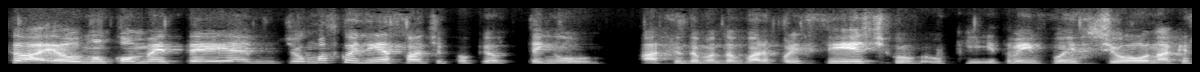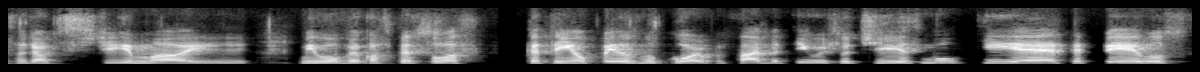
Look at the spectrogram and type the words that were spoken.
Só, eu não comentei de algumas coisinhas só, tipo, que eu tenho a síndrome do ovário policístico, o que também influenciou na questão de autoestima e me envolver com as pessoas, que eu tenho pelos no corpo, sabe? Eu tenho exotismo, que é ter pelos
